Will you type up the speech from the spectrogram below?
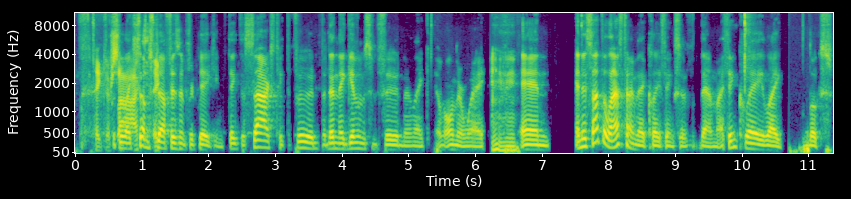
Take their socks. So like some take- stuff isn't for taking. Take the socks, take the food, but then they give them some food and they're like on their way. Mhm. And and it's not the last time that Clay thinks of them. I think Clay like looks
